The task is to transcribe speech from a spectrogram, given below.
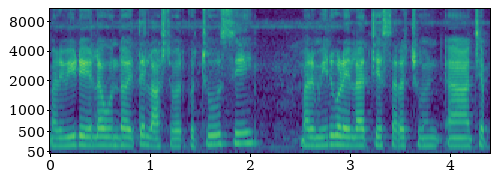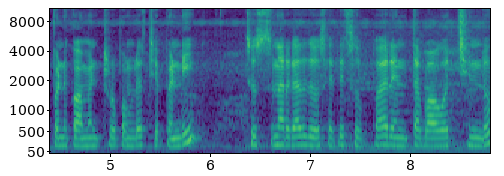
మరి వీడియో ఎలా ఉందో అయితే లాస్ట్ వరకు చూసి మరి మీరు కూడా ఎలా చేస్తారో చూ చెప్పండి కామెంట్ రూపంలో చెప్పండి. చూస్తున్నారు కదా దోశ అయితే సూపర్. ఎంత బాగా వచ్చిందో.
